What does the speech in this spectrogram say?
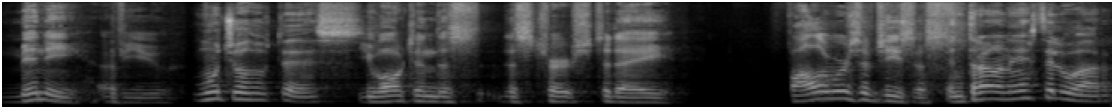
many of you, muchos de ustedes you walked in this, this church today, followers of Jesus, entraron en este lugar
